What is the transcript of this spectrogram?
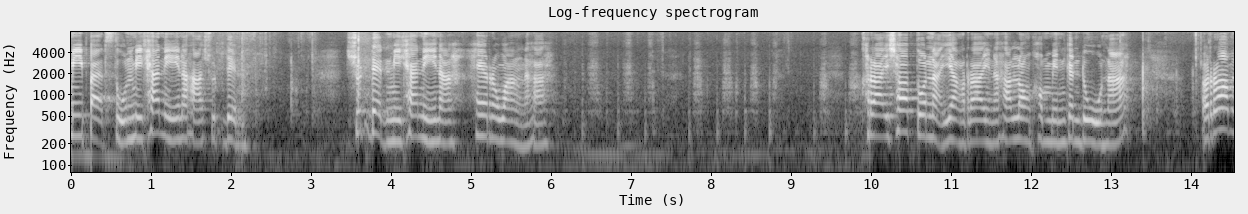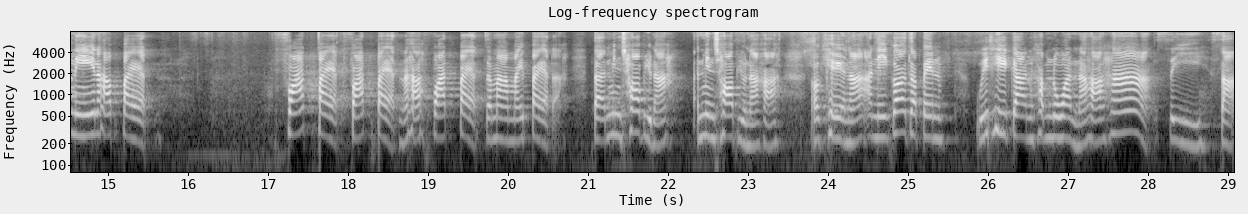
มี 8 0 มีแค่นี้นะคะ ชุดเด่น ชุดเด่นมีแค่นี้นะ ให้ระวังนะคะ ใครชอบตัวไหนอย่างไรนะคะ ลองคอมเมนต์กันดูนะ รอบนี้นะคะแปดฟาสแปดฟาสแปดนะคะฟาสแปดจะมาไหมแปดอะ แต่อันมินชอบอยู่นะอันมินชอบอยู่นะคะ โอเคนะ อันนี้ก็จะเป็น วิธีการคำนวณนนะคะห้าสี่สา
